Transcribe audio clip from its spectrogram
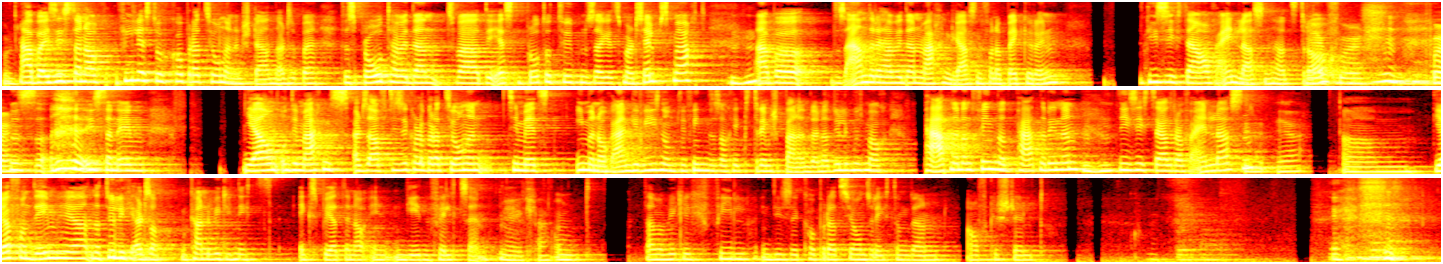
Cool. Aber es ist dann auch vieles durch Kooperationen entstanden. Also bei das Brot habe ich dann zwar die ersten Prototypen, sage ich jetzt mal, selbst gemacht, mhm. aber das andere habe ich dann machen lassen von einer Bäckerin, die sich da auch einlassen hat drauf. Ja, cool. cool. Das ist dann eben, ja, und, und wir machen es, also auf diese Kollaborationen sind wir jetzt immer noch angewiesen und wir finden das auch extrem spannend, weil natürlich muss man auch Partner dann finden und Partnerinnen, mhm. die sich darauf einlassen. Ja. Ähm, ja, von dem her, natürlich, also man kann wirklich nicht Expertin in, in jedem Feld sein. Ja, klar. Und da haben wir wirklich viel in diese Kooperationsrichtung dann aufgestellt.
